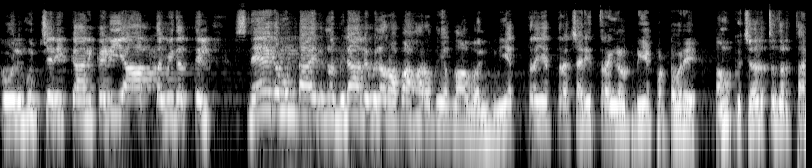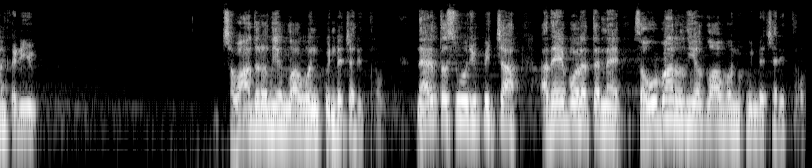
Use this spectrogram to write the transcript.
പോലും ഉച്ചരിക്കാൻ കഴിയാത്ത വിധത്തിൽ സ്നേഹമുണ്ടായിരുന്ന ബിലാലിബിന് റബാഹ റളിയല്ലാഹു അൻഹുവിന് എത്രയെത്ര ചരിത്രങ്ങൾ പ്രിയപ്പെട്ടവരെ നമുക്ക് ചേർത്ത് നിർത്താൻ കഴിയും? സവാദ് അൻഹുവിന്റെ ചരിത്രം. നേരത്തെ സൂചിപ്പിച്ച അതേപോലെ തന്നെ സൗബാർ സൗഭാർദിയാഹുവിന്റെ ചരിത്രം.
